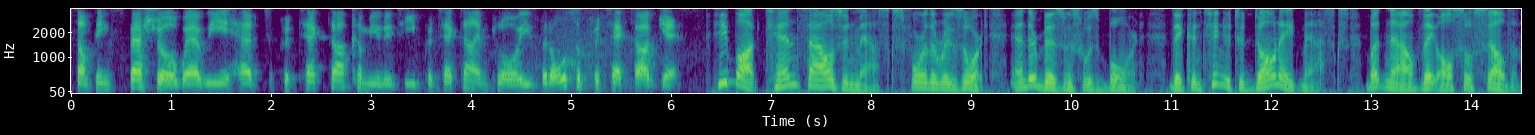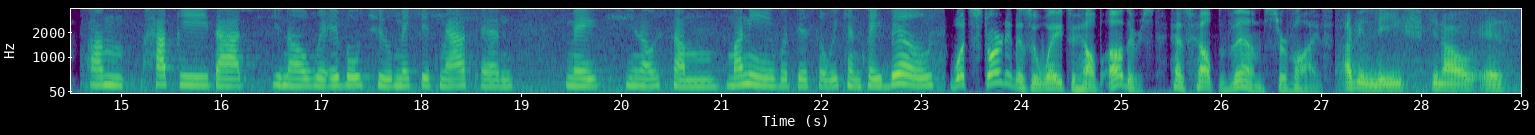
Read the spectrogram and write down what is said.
something special where we had to protect our community, protect our employees, but also protect our guests. He bought 10,000 masks for the resort, and their business was born. They continue to donate masks, but now they also sell them. I'm happy that you know we're able to make this mask and make you know some money with this so we can pay bills. What started as a way to help others has helped them survive. I believe, you know, is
